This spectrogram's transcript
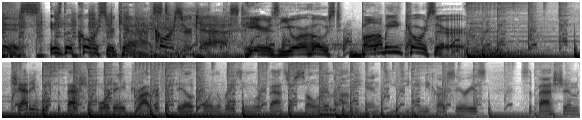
This is the Corser Cast. Corser Cast. Here's your host, Bobby Corser. Chatting with Sebastian Bourdais, driver for Dale Coyne Racing, with Vasser Sullivan on the NTT IndyCar Series. Sebastian,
